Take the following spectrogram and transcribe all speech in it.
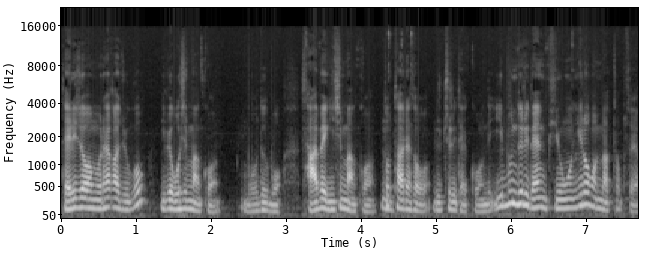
대리점을 해가지고 250만 건 모두 뭐 420만 건 음. 토탈해서 유출이 됐고 근데 이분들이 낸 비용은 1억 원밖에 없어요.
